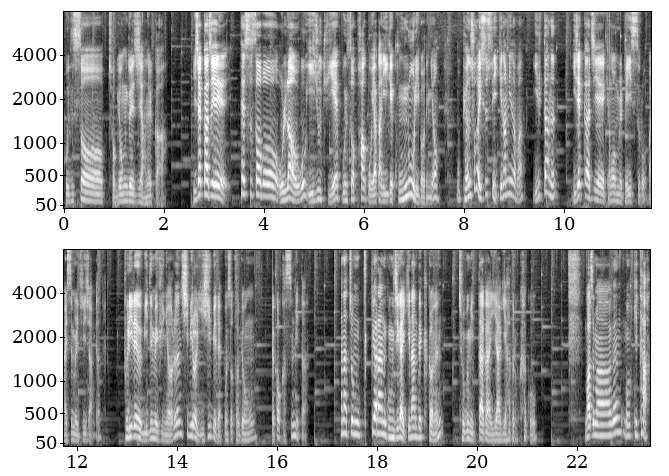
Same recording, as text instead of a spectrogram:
본섭 적용되지 않을까. 이제까지 테스트 서버 올라오고 2주 뒤에 본섭하고 약간 이게 국룰이거든요. 뭐 변수가 있을 수 있긴 합니다만 일단은 이제까지의 경험을 베이스로 말씀을 드리자면 브리레의 믿음의 균열은 11월 20일에 본섭 적용될 것 같습니다. 하나 좀 특별한 공지가 있긴 한데 그거는 조금 이따가 이야기하도록 하고 마지막은 뭐 기타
